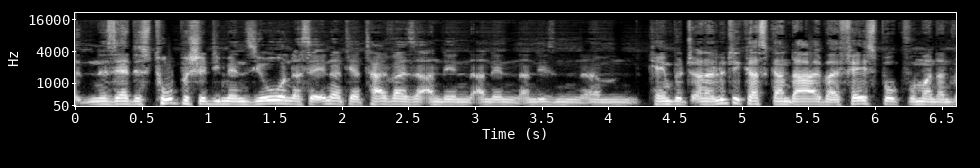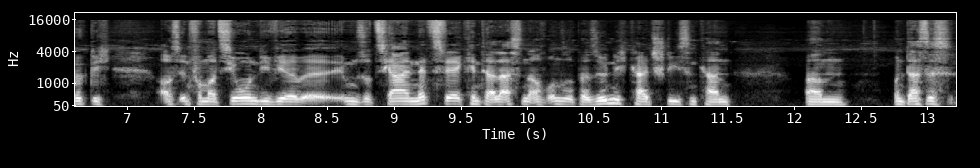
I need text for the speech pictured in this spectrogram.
eine sehr dystopische Dimension. Das erinnert ja teilweise an den an den an diesen ähm, Cambridge Analytica Skandal bei Facebook, wo man dann wirklich aus Informationen, die wir äh, im sozialen Netzwerk hinterlassen, auf unsere Persönlichkeit schließen kann. Ähm, und das ist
